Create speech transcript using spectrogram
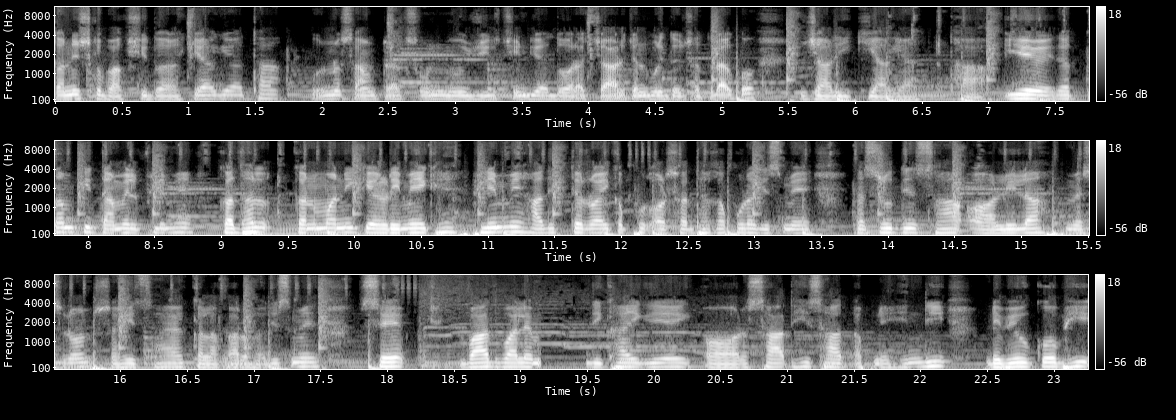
तनिष्क बख्शी द्वारा किया गया था। पूर्ण sound track Sony music India द्वारा 4 जनवरी दो को जारी किया गया था। ये रत्नम की तमिल फ़िल्म है। कधल कनमनी के रीमेक है। फ़िल्म में आदित्य रॉय कपूर और श्रद्धा कपूर है, जिसमें नसरुद्दीन शाह और लीला मेसरोन सहित सहायक कलाकारों है, जिसमें से बाद वाले दिखाई गई और साथ ही साथ अपने हिंदी डेब्यू को भी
